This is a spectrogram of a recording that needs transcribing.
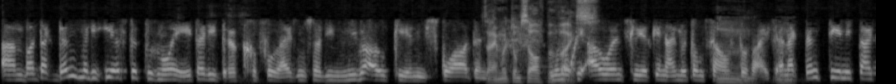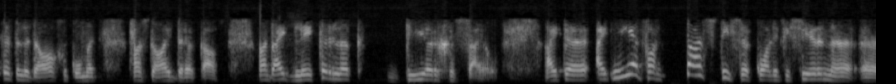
Um, want ek dink met die eerste toernooi het hy die druk gevoel. Hy is ons nou die nuwe ouetjie in die squad en so hy moet homself bewys. Nog die ouens leer ken, hy moet homself mm, bewys. Mm. En ek dink teen die tyd dat hulle daar gekom het, was daai druk af. Want hy het letterlik deurgeseil. Hy het 'n hy het nie 'n fantastiese kwalifiserende uh,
